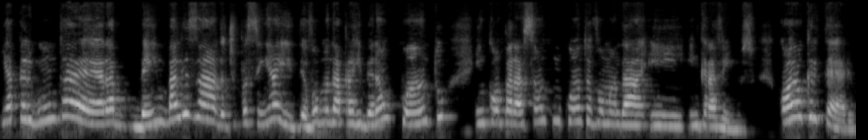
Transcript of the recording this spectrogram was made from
E a pergunta era bem balizada, tipo assim, aí, eu vou mandar para Ribeirão quanto em comparação com quanto eu vou mandar em, em Cravinhos? Qual é o critério?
